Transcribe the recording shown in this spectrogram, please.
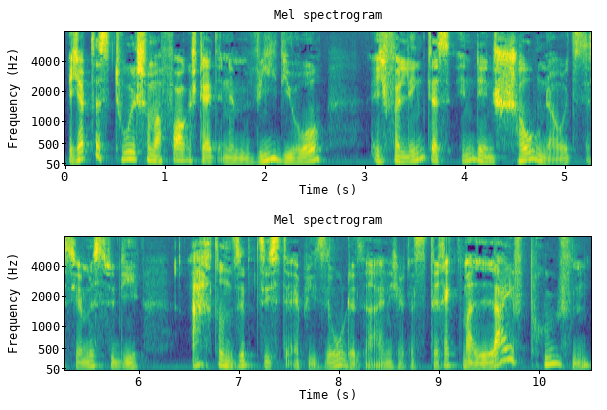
ich habe das Tool schon mal vorgestellt in einem Video. Ich verlinke das in den Show Notes. Das hier müsste die 78. Episode sein. Ich werde das direkt mal live prüfen.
